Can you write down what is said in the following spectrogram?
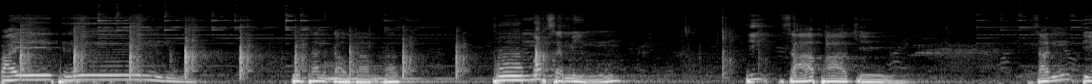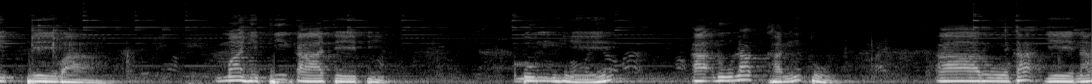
ไปถึง ทุกท่านกล่าวตามครับ ภูมัสมิงทิ สาภาเค สันติเทวา มหิทธิกาเตปิ ตุมเห อนุรักขันตุ อารูคะเยนะ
